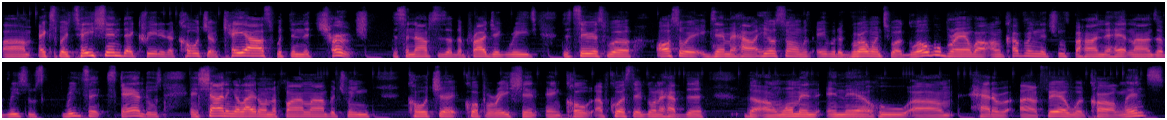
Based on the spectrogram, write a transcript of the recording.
um, exploitation that created a culture of chaos within the church. The synopsis of the project reads The series will also examine how Hillsong was able to grow into a global brand while uncovering the truth behind the headlines of recent, recent scandals and shining a light on the fine line between culture, corporation, and cult. Of course, they're going to have the the um, woman in there who um, had a, an affair with Carl Lentz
